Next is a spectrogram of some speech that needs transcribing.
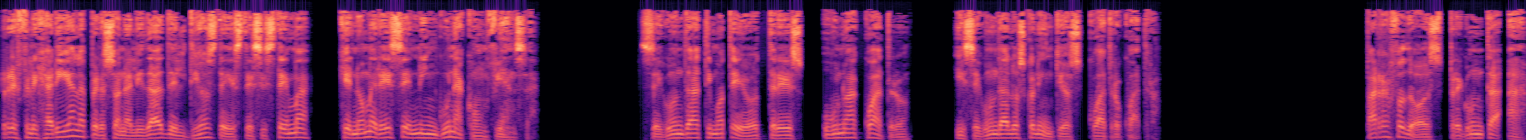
Reflejaría la personalidad del Dios de este sistema que no merece ninguna confianza. Segunda Timoteo 3, 1 a 4 y segunda a los Corintios 4, 4. Párrafo 2. Pregunta A.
